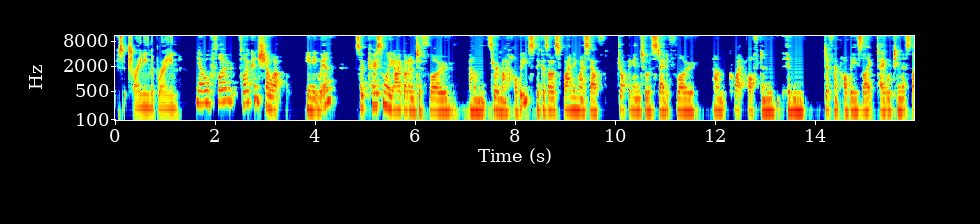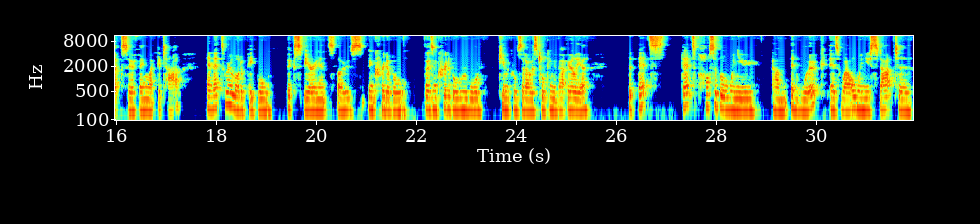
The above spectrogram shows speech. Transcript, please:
is it training the brain? Yeah, well, flow flow can show up anywhere. So personally, I got into flow um, through my hobbies because I was finding myself dropping into a state of flow um, quite often in different hobbies like table tennis, like surfing, like guitar. And that's where a lot of people experience those incredible, those incredible reward chemicals that I was talking about earlier. But that's, that's possible when you, um, in work as well, when you start to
